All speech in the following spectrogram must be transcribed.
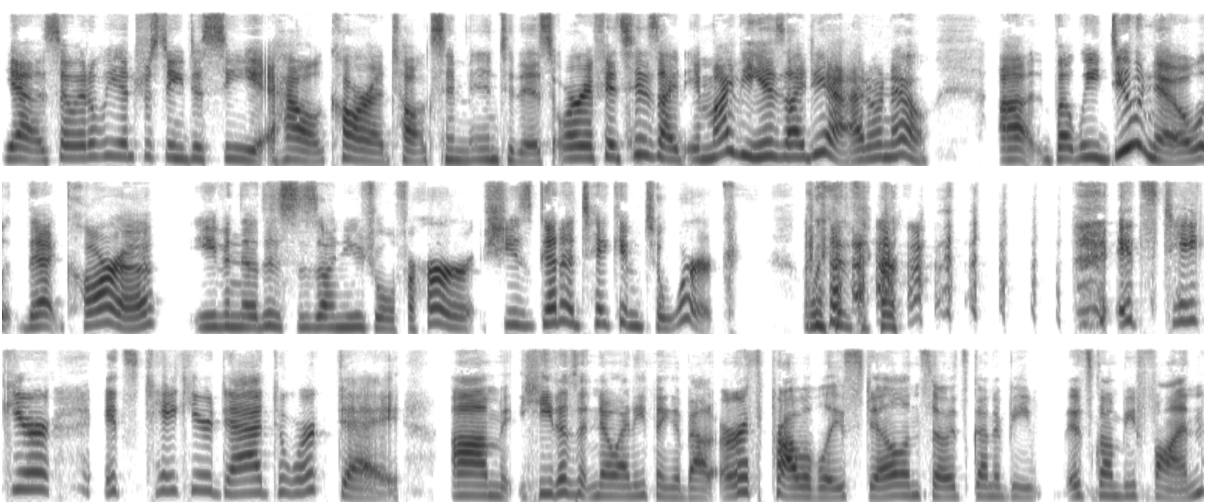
yeah, so it'll be interesting to see how Kara talks him into this, or if it's his idea. It might be his idea. I don't know. Uh, but we do know that Kara, even though this is unusual for her, she's gonna take him to work with her. it's take your it's take your dad to work day. Um, he doesn't know anything about Earth probably still, and so it's gonna be it's gonna be fun.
